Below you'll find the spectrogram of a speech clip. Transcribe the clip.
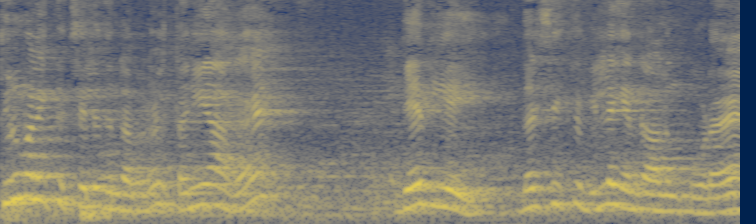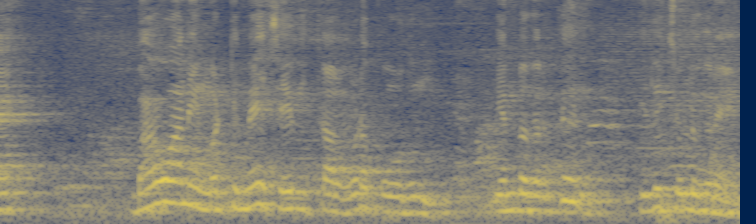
திருமலைக்கு செல்லுகின்றவர்கள் தனியாக தேவியை தரிசிக்கவில்லை என்றாலும் கூட பகவானை மட்டுமே சேவித்தால் கூட போதும் என்பதற்கு இதை சொல்லுகிறேன்.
